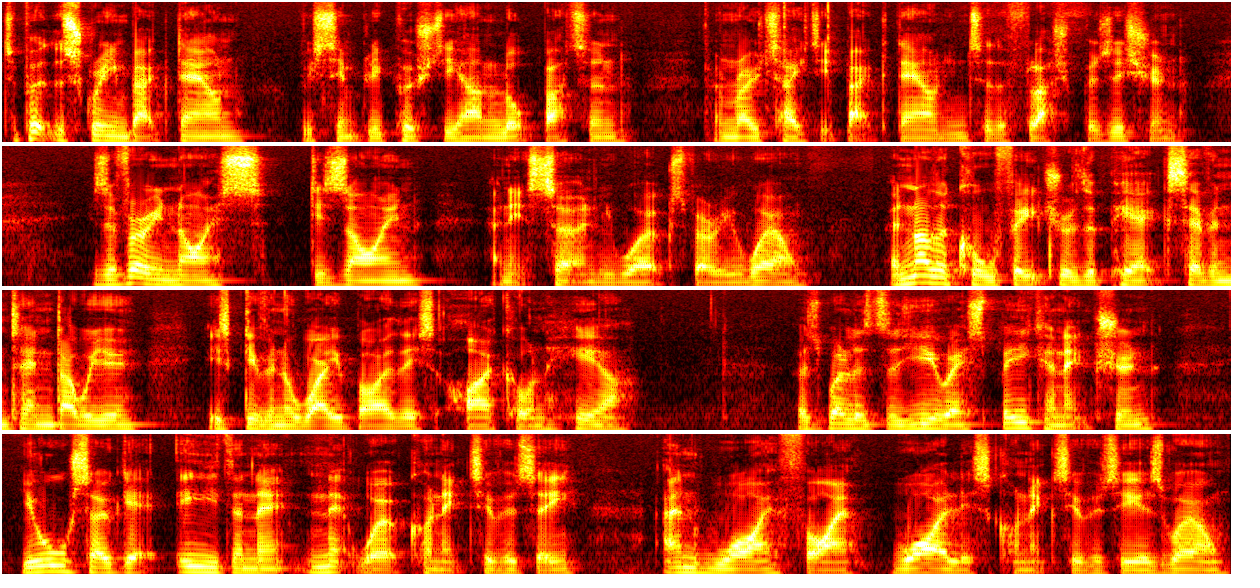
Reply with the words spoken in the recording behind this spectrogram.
To put the screen back down we simply push the unlock button and rotate it back down into the flush position. It's a very nice design and it certainly works very well. Another cool feature of the PX710W is given away by this icon here. As well as the USB connection, you also get Ethernet network connectivity and Wi-Fi wireless connectivity as well.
